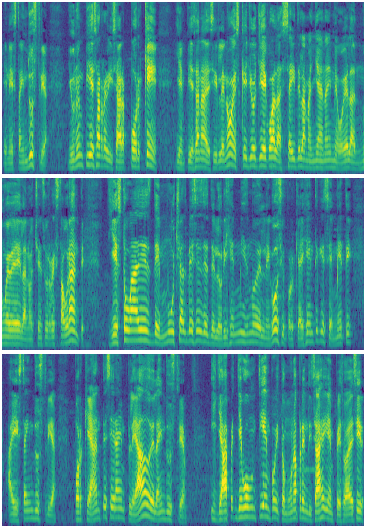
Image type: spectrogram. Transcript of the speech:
en esta industria. Y uno empieza a revisar por qué y empiezan a decirle, no, es que yo llego a las 6 de la mañana y me voy a las 9 de la noche en su restaurante. Y esto va desde muchas veces desde el origen mismo del negocio, porque hay gente que se mete a esta industria porque antes era empleado de la industria y ya llevó un tiempo y tomó un aprendizaje y empezó a decir,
